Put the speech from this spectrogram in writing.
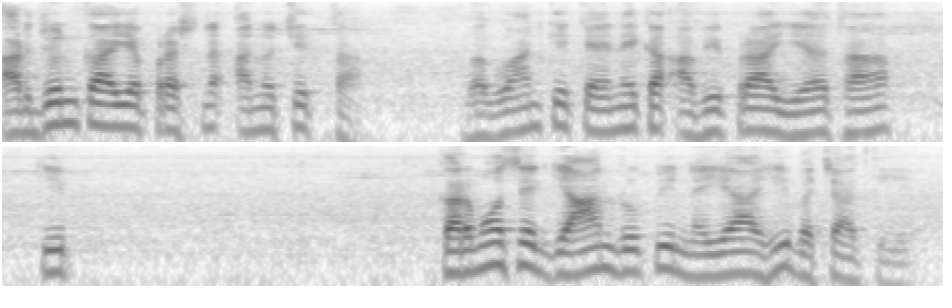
अर्जुन का यह प्रश्न अनुचित था। भगवान के कहने का अभिप्राय यह था कि कर्मों से ज्ञान रूपी नैया ही बचाती है।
